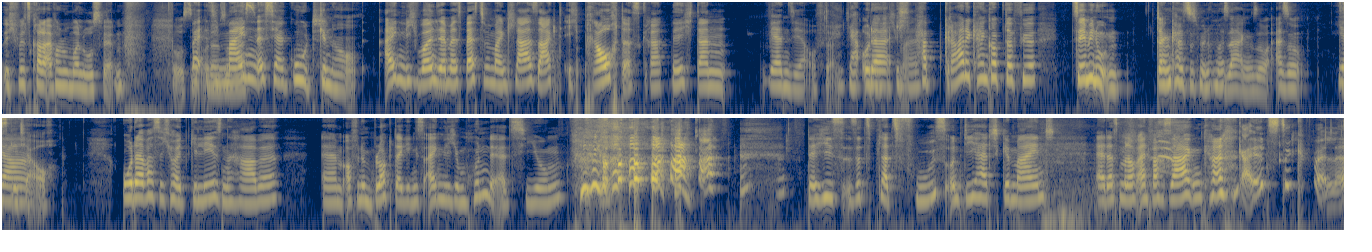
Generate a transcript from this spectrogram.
ich will es gerade einfach nur mal loswerden. Los Weil oder sie sowas. meinen es ja gut. Genau. Eigentlich wollen sie immer das Beste, wenn man klar sagt, ich brauche das gerade nicht, dann werden sie ja aufhören. Ja, oder ich mal. habe gerade keinen Kopf dafür. Zehn Minuten. Dann kannst du es mir nochmal sagen. So. Also, das Ja. geht ja auch. Oder was ich heute gelesen habe, ähm, auf einem Blog, da ging es eigentlich um Hundeerziehung. Der hieß Sitzplatzfuß und die hat gemeint, äh, dass man auch einfach sagen kann. Geilste Quelle.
